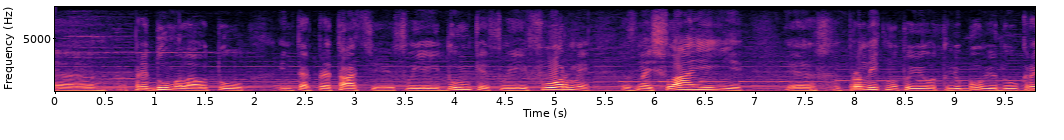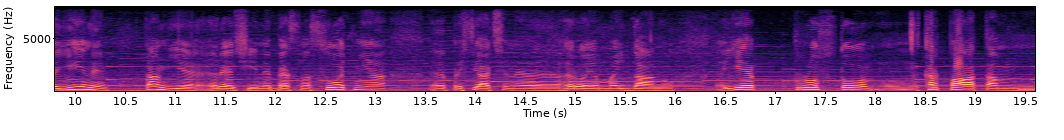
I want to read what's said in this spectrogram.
е, придумала оту інтерпретацію своєї думки, своєї форми, знайшла її, е, проникнутою от любов'ю до України. Там є речі і Небесна Сотня, е, присвячена героям Майдану. Є просто Карпатам.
